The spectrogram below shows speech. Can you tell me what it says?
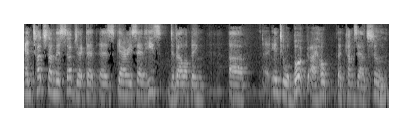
and touched on this subject that, as Gary said, he's developing uh, into a book, I hope, that comes out soon.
